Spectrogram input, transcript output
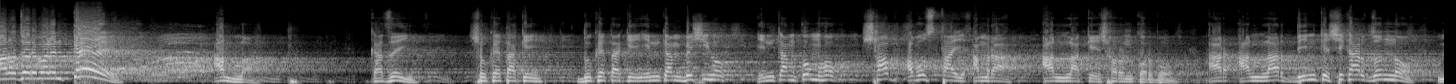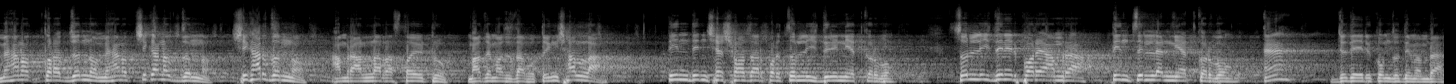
আরও জোরে বলেন, কে? আল্লাহ। কাজেই সুখে থাকি, দুঃখে থাকি ইনকাম বেশি হোক ইনকাম কম হোক, সব অবস্থায় আমরা আল্লাহকে স্মরণ করব। আর আল্লাহর দিনকে শেখার জন্য, মেহনত করার জন্য, মেহনত শেখানোর জন্য, শেখার জন্য আমরা আল্লাহর রাস্তায় একটু মাঝে মাঝে যাব তো ইনশাল্লাহ তিন দিন শেষ হওয়া যাওয়ার পরে চল্লিশ দিনই নিয়ত করব। চল্লিশ দিনের পরে আমরা তিন চিল্লার নিয়ত করব। হ্যাঁ যদি এরকম যদি আমরা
